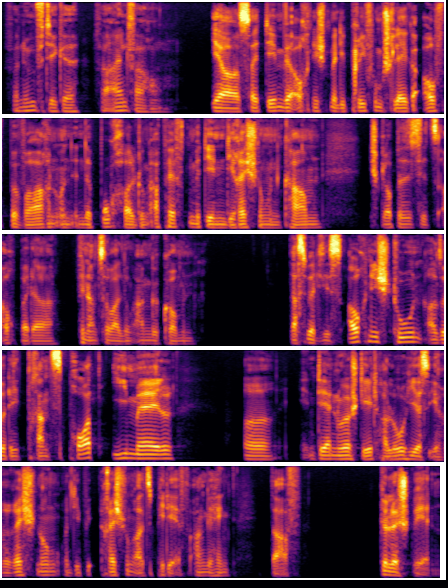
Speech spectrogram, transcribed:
vernünftige Vereinfachung. Ja, seitdem wir auch nicht mehr die Briefumschläge aufbewahren und in der Buchhaltung abheften, mit denen die Rechnungen kamen, ich glaube, das ist jetzt auch bei der Finanzverwaltung angekommen, dass wir dies auch nicht tun. Also die Transport-E-Mail, äh, in der nur steht, hallo, hier ist Ihre Rechnung und die Rechnung als PDF angehängt, darf gelöscht werden.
